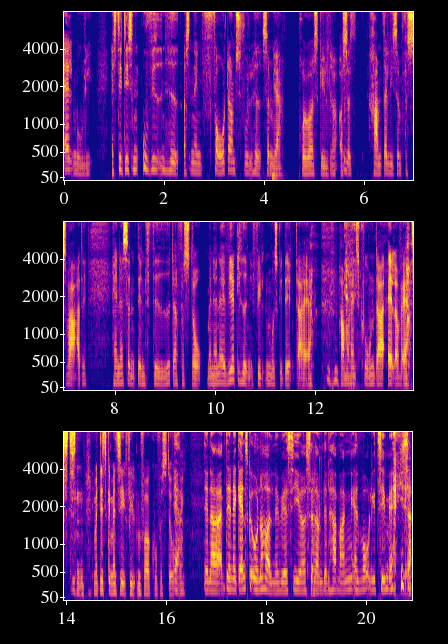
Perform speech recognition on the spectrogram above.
alt muligt. Altså det, det er sådan en uvidenhed og sådan en fordomsfuldhed, som jeg prøver at skildre, og så ham, der ligesom forsvarer det. Han er sådan den fede, der forstår, men han er i virkeligheden i filmen måske den, der er ham og hans kone, der er aller værst. Sådan. Men det skal man se i filmen for at kunne forstå. Ja. Ikke? Den er, den er ganske underholdende, vil jeg sige, også selvom den har mange alvorlige temaer i sig.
